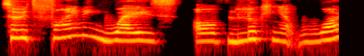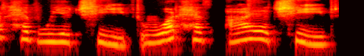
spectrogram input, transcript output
So it's finding ways of looking at what have we achieved? What have I achieved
